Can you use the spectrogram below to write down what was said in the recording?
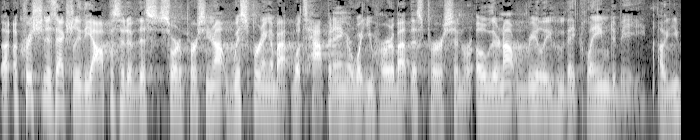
A, a Christian is actually the opposite of this sort of person. You're not whispering about what's happening or what you heard about this person or, oh, they're not really who they claim to be. Oh, you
